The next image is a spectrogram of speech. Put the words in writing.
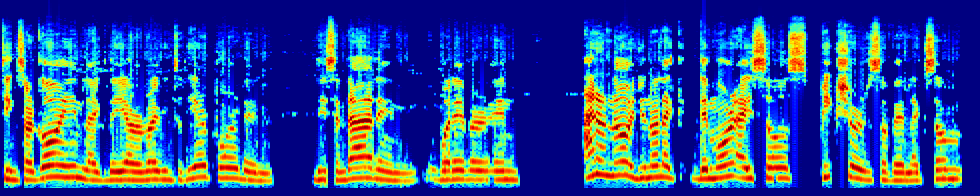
things are going like they are arriving to the airport and this and that and whatever. And i don't know you know like the more i saw pictures of it like some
